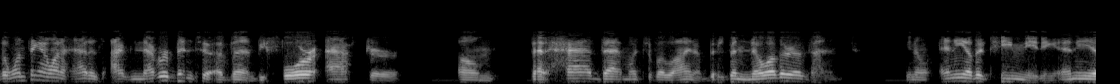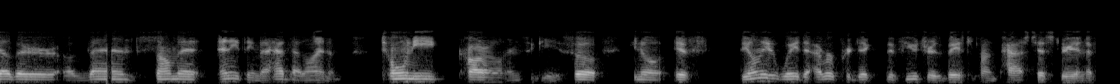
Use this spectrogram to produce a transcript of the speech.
the one thing I want to add is I've never been to an event before after um that had that much of a lineup. There's been no other event, you know, any other team meeting, any other event, summit, anything that had that lineup. Tony, Carl, and Sagi. So, you know, if the only way to ever predict the future is based upon past history, and if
